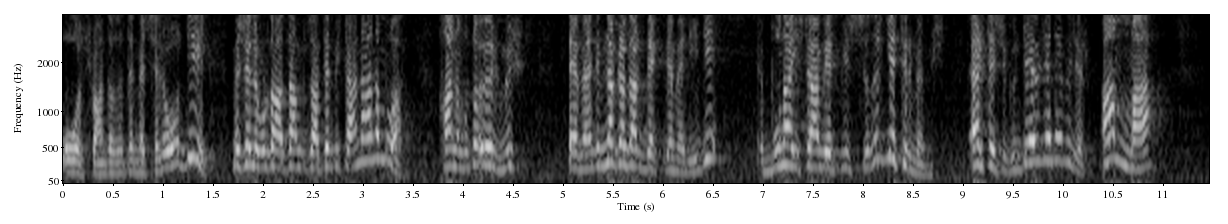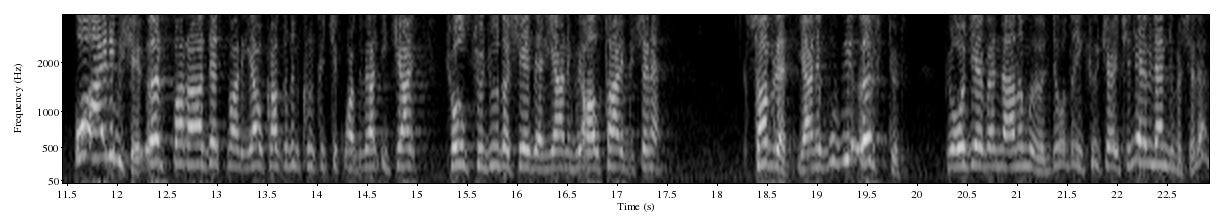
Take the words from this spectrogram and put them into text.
O şu anda zaten mesele o değil. Mesele burada adam zaten bir tane hanımı var. Hanımı da ölmüş. Efendim ne kadar beklemeliydi? E, buna İslamiyet bir sınır getirmemiş. Ertesi günde evlenebilir. Ama o ayrı bir şey. Örf var, adet var. Ya kadının kırkı çıkmadı veya iki ay çoluk çocuğu da şey der. Yani bir altı ay, bir sene sabret. Yani bu bir örftür. Bir hoca efendi hanımı öldü. O da iki üç ay içinde evlendi mesela.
